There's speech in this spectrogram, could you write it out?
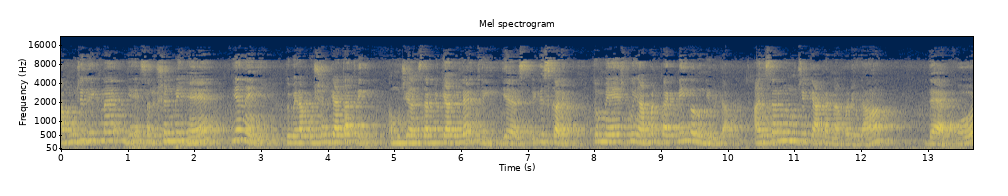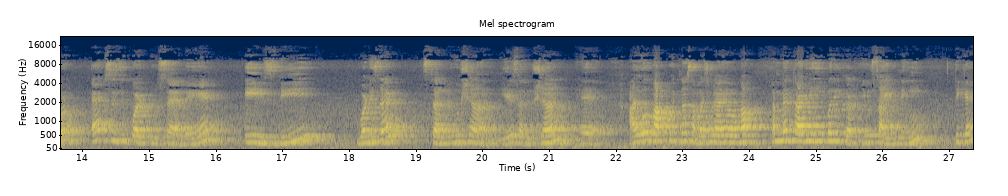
अब मुझे देखना है, ये सोल्यूशन में है या नहीं है? तो मेरा क्वेश्चन क्या था? थ्री अब मुझे आंसर भी क्या मिला है? Three yes it is correct तो मैं इसको यहाँ पर कट नहीं करूँगी बेटा। आंसर में मुझे क्या करना पड़ेगा? Therefore, x is equal to 7 is the, what is that? Solution. ये solution है। आई होप आपको इतना समझ में आया होगा। अब मैं थर्ड यहीं पर ही करती हूँ साइड में ही। ठीक है?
